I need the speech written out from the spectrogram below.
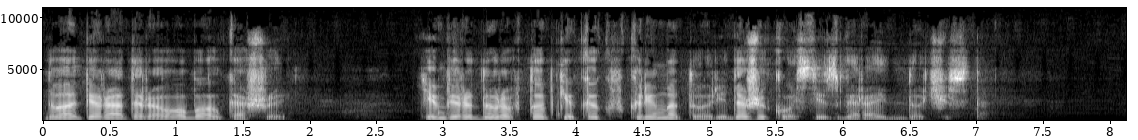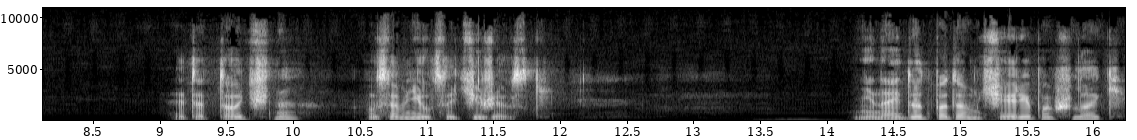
Два оператора, оба алкаши. Температура в топке, как в крематории, даже кости сгорают дочисто». «Это точно?» — усомнился Чижевский. «Не найдут потом черепа в шлаке?»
